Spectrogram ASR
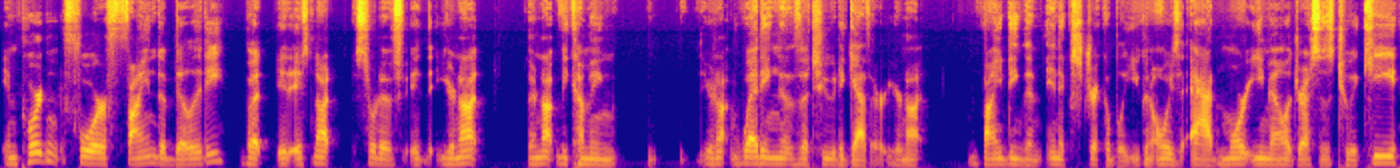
important for findability, but it, it's not sort of it, you're not they're not becoming you're not wedding the two together. You're not binding them inextricably. You can always add more email addresses to a key.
